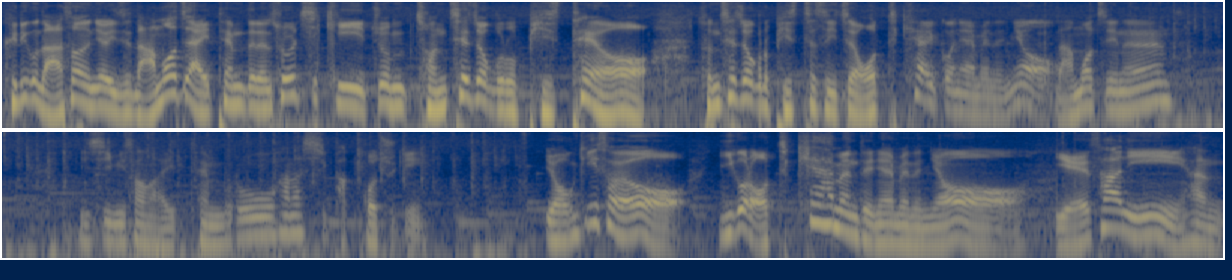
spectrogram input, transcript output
그리고 나서는요 이제 나머지 아이템들은 솔직히 좀 전체적으로 비슷해요. 전체적으로 비슷해서 이제 어떻게 할 거냐면은요 나머지는 22성 아이템으로 하나씩 바꿔주기. 여기서요 이걸 어떻게 하면 되냐면은요 예산이 한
